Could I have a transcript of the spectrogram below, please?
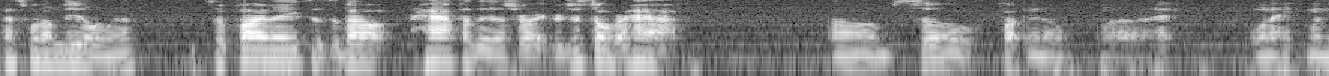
that's what I'm dealing with. So 5 eighths is about half of this, right? Or just over half. Um, so, you know, uh, when I when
